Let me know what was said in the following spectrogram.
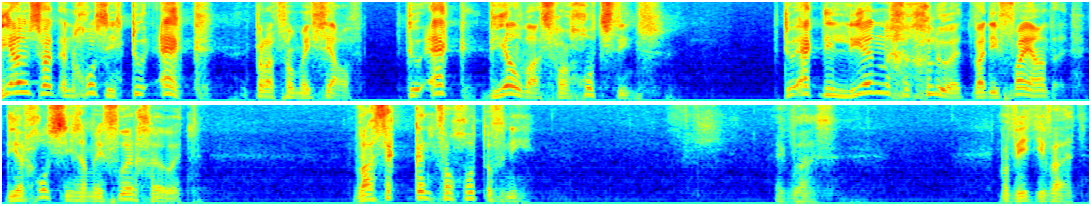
die ouds wat in godsdienst, toe ek, ek praat van myself, toe ek deel was van godsdienst, toe ek die leen gegloed, wat die vijand dier godsdienst aan my voorgehou het, was ek kind van God of nie? Ek was. Maar weet jy wat?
